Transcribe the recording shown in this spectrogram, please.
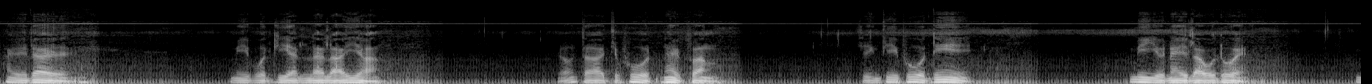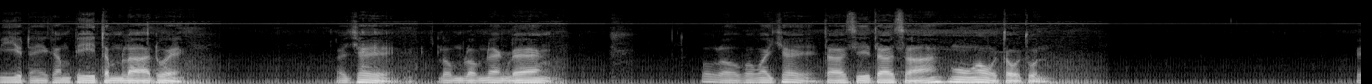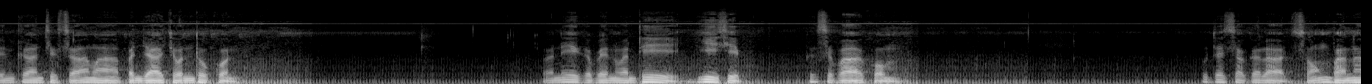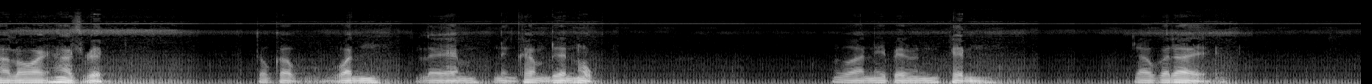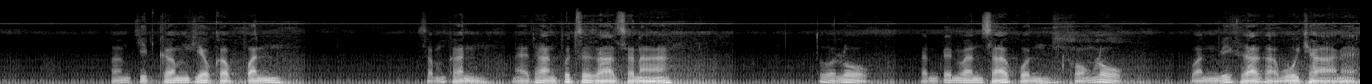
ให้ได้ มีบทเรียนหลาย ๆ อย่างหลวงตาจะพูดให้ฟัง สิ่งที่พูดนี่ มีอยู่ในเราด้วย มีอยู่ในคำพีตำราด้วยไม่ใช่ลมลมแรงแรงพวกเราก็ไม่ใช่ ตาสีตาสาโง่เง่าโตตุน เป็นการศึกษามาปัญญาชนทุกคน วันนี้ก็เป็นวันที่ยี่สิบพฤษภาคม พุทธศักราชสองพันห้าร้อยห้าสิบเอ็ดตรงกับวันแรมหนึ่งค่ำเดือนหกเมื่อวานนี้เป็นเพนเราก็ได้ ความจิตกรรมเกี่ยวกับวันสำคัญในทางพุทธศาสนา ทั่วโลกกันเป็นวันสากลของโลก วันวิสาขาบูชาเนี่ย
